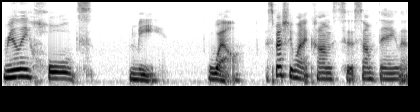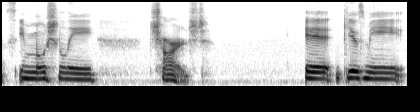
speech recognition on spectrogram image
really holds me well, especially when it comes to something that's emotionally charged. It gives me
